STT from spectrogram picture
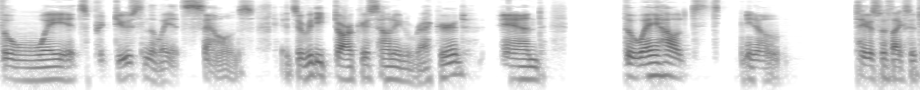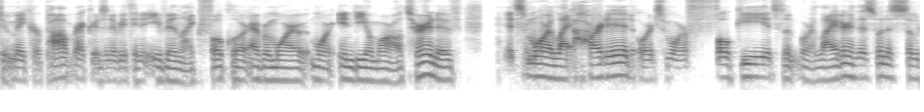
the way it's produced and the way it sounds. It's a really darker sounding record, and the way how you know Taylor Swift likes to do make her pop records and everything, and even like folklore, ever more more indie or more alternative. It's more lighthearted or it's more folky. It's more lighter, and this one is so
